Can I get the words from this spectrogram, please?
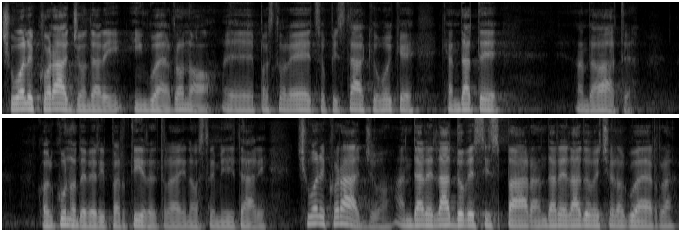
Ci vuole coraggio andare in guerra, no? Eh, Pastore Ezio, Pistacchio, voi che, che andate, andavate, qualcuno deve ripartire tra i nostri militari. Ci vuole coraggio andare là dove si spara, andare là dove c'è la guerra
